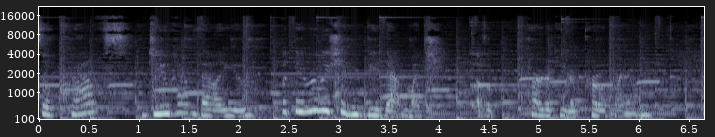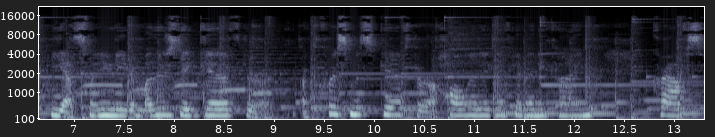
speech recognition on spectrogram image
So crafts do have value, but they really shouldn't be that much of a part of your program. Yes, when you need a Mother's Day gift or a, a Christmas gift or a holiday gift of any kind, crafts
